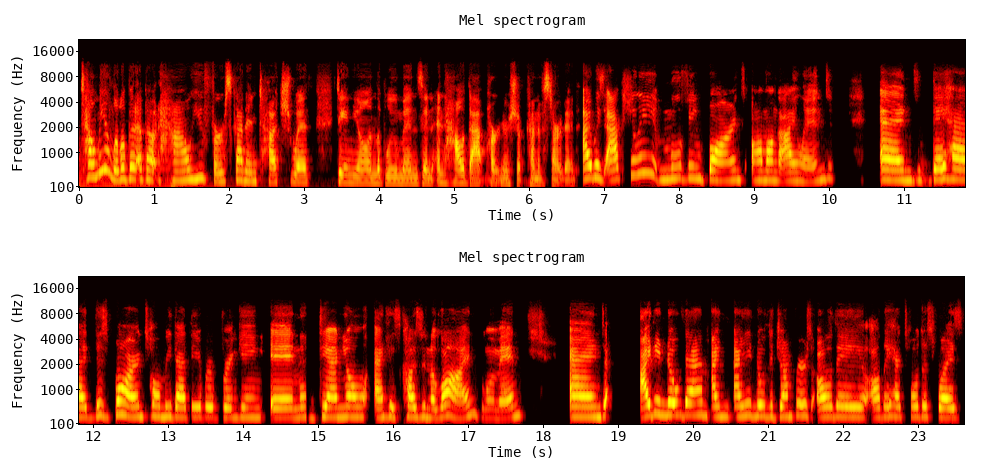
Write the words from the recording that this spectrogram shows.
Tell me a little bit about how you first got in touch with Daniel and the Blumans and, and how that partnership kind of started. I was actually moving barns on Long Island and they had this barn told me that they were bringing in Daniel and his cousin Alon Bluman, and I didn't know them. I I didn't know the jumpers. All they all they had told us was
